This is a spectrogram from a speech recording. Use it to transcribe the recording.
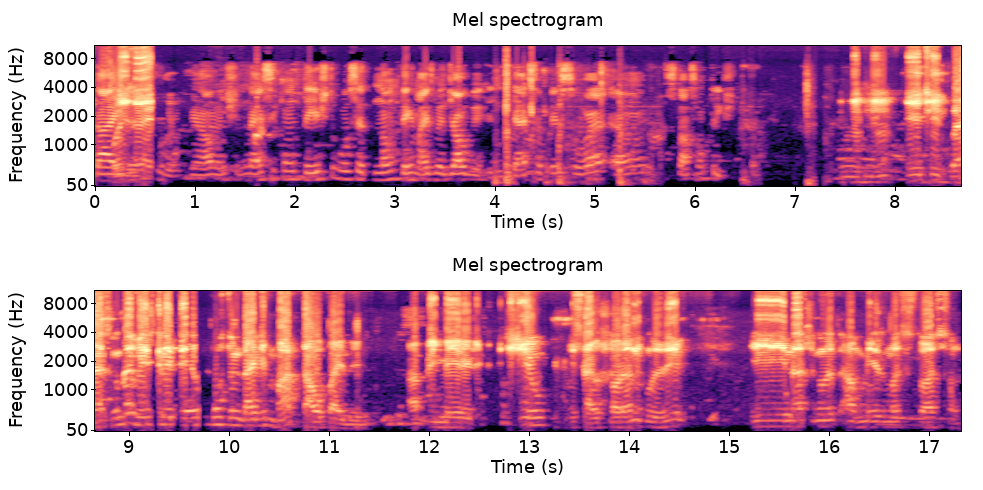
daí é. assim, realmente nesse contexto você não ter mais medo de alguém dessa pessoa é uma situação triste. Uhum. E, tipo, é a segunda vez que ele teve a oportunidade de matar o pai dele. A primeira ele desistiu e saiu chorando, inclusive. E na segunda, a mesma situação,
